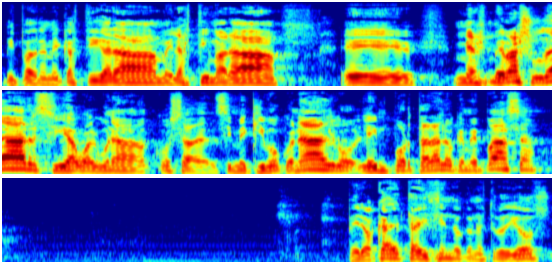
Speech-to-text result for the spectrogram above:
mi padre me castigará, me lastimará, eh, me, me, va a ayudar si hago alguna cosa, si me equivoco en algo, le importará lo que me pasa. Pero acá está diciendo que nuestro Dios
